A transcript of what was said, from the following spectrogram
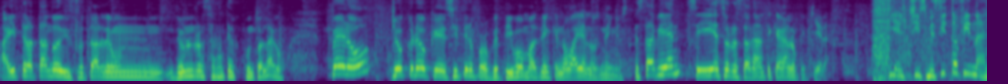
ahí tratando de disfrutar de un, de un restaurante junto al lago. Pero yo creo que sí tiene por objetivo más bien que no vayan los niños. ¿Está bien? Sí, es un restaurante, que hagan lo que quieran. Y el chismecito final.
